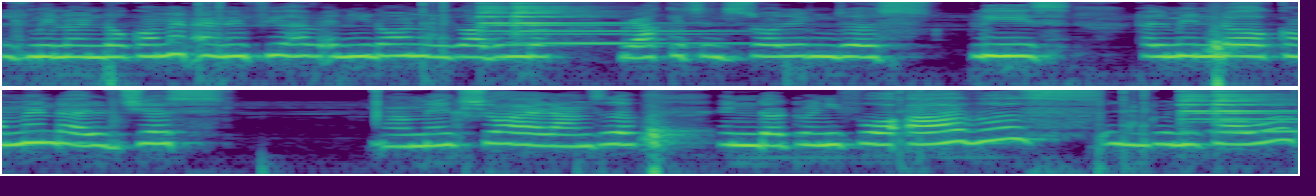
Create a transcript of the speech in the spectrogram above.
let me know in the comment. And if you have any doubt regarding the brackets installing just please tell me in the comment. I'll just uh, make sure i'll answer in the 24 hours in 24 hours.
